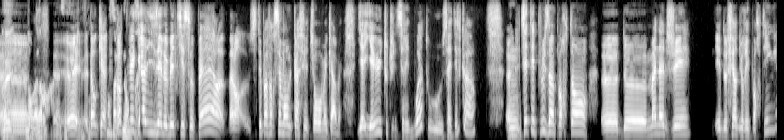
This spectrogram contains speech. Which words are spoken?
euh, non, bah non, euh, donc quand les gars disaient le métier se perd, alors c'était pas forcément le cas chez Turbomeca, mais il y a, y a, eu toute une série de boîtes où ça a été le cas. Hein. Euh, mmh. C'était plus important de manager et de faire du reporting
